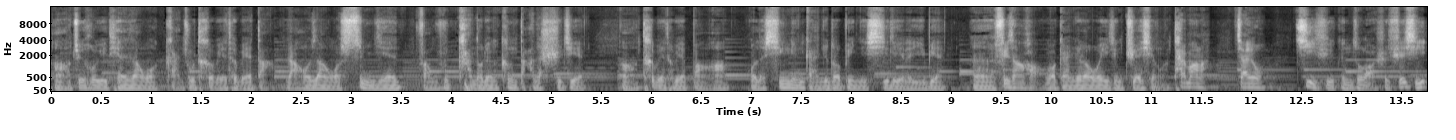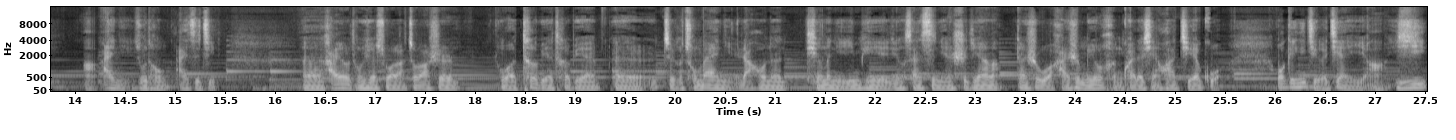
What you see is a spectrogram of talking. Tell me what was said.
啊，最后一天让我感触特别特别大，然后让我瞬间仿佛看到了一个更大的世界，啊，特别特别棒啊，我的心灵感觉到被你洗礼了一遍，嗯，非常好，我感觉到我已经觉醒了，太棒了，加油，继续跟周老师学习。啊，爱你如同爱自己。呃，还有同学说了，周老师，我特别特别呃这个崇拜你，然后呢听了你音频也已经三四年时间了，但是我还是没有很快的显化结果。我给你几个建议啊：一，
